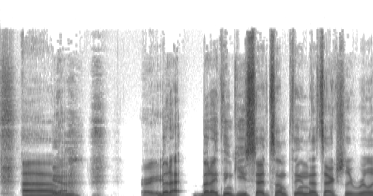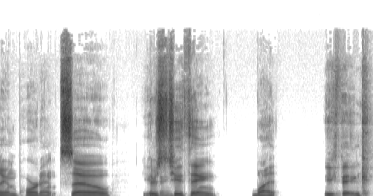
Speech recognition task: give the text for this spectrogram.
Um, yeah, right. But I, but I think you said something that's actually really important. So You there's think- two things. What? You think?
